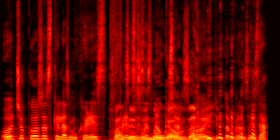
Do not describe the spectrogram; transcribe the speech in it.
Ocho cosas que las mujeres Francesas francesas no usan. usan. Ay, yo tan francesa.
